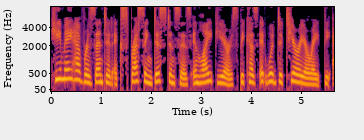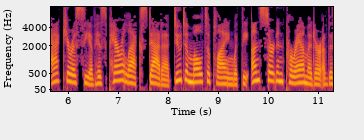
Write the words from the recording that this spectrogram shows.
He may have resented expressing distances in light years because it would deteriorate the accuracy of his parallax data due to multiplying with the uncertain parameter of the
